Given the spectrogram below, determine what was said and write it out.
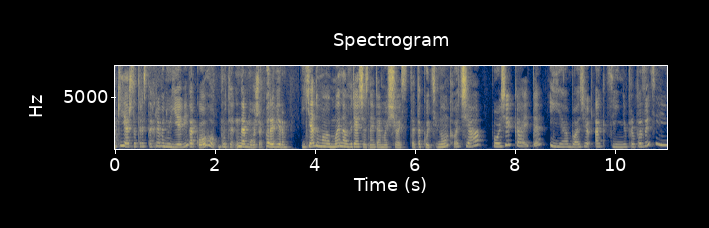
Макіяж за 300 гривень у Єві такого бути не може. Перевіримо. Я думаю, ми навряд чи знайдемо щось за таку ціну. Хоча. Почекайте, я бачу акційні пропозиції.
